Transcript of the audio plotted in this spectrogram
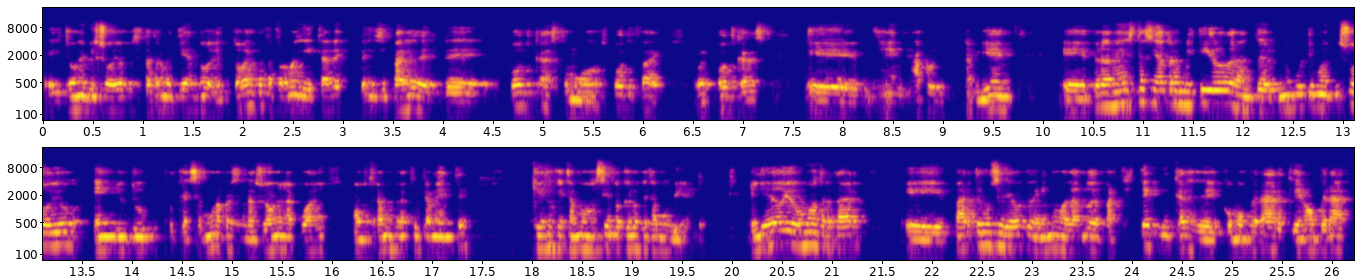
este es un episodio que se está transmitiendo en todas las plataformas digitales principales de, de podcast como Spotify o el podcast, eh, en Apple también. Eh, pero también está siendo transmitido durante los últimos episodios en YouTube, porque hacemos una presentación en la cual mostramos gráficamente qué es lo que estamos haciendo, qué es lo que estamos viendo. El día de hoy vamos a tratar eh, parte de un seriado que venimos hablando de partes técnicas, de cómo operar, qué no operar.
